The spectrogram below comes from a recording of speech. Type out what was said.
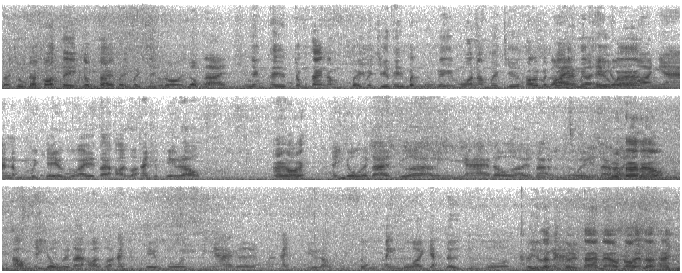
là chú đã có tiền trong tay 70 triệu rồi. Đúng rồi. Nhưng thì trong tay năm 70 triệu thì mình ghi mua 50 triệu thôi mình có rồi 20 thí triệu dụ mà. mua nhà 50 triệu rồi người ta hỏi còn 20 triệu đâu. Ai hỏi? Thí dụ người ta sửa nhà đồ đó người ta rồi người ta người hỏi, ta nào? Không thí dụ người ta hỏi còn 20 triệu mua cái nhà ờ, 20 triệu đâu. Chú phải mua vật tư chú mua. Ý là cái người ta nào nói là 20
